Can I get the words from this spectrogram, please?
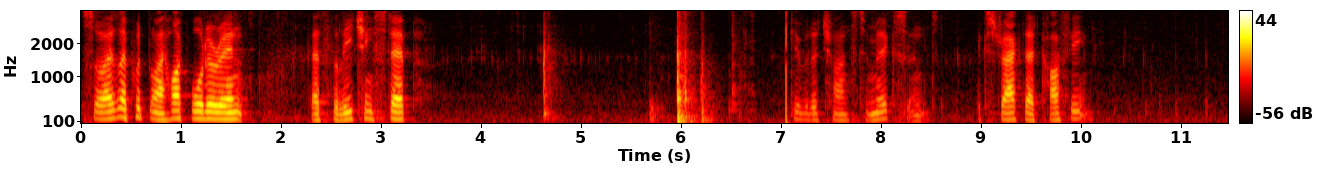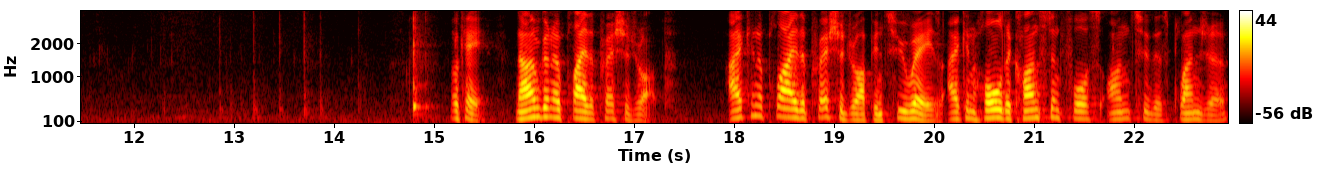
So as I put my hot water in, that's the leaching step. Give it a chance to mix and extract that coffee. Okay, now I'm going to apply the pressure drop. I can apply the pressure drop in two ways. I can hold a constant force onto this plunger.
